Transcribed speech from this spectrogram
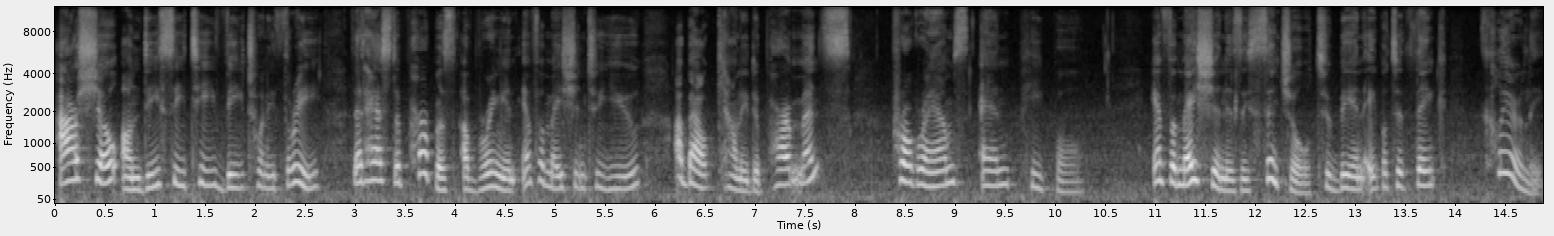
our show on DCTV 23 that has the purpose of bringing information to you about county departments, programs, and people. Information is essential to being able to think clearly.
